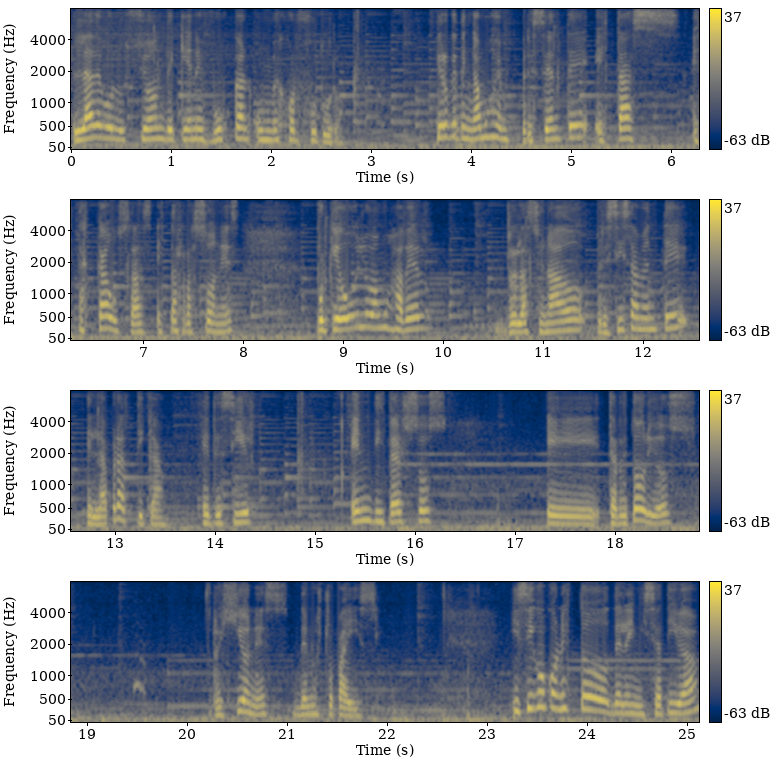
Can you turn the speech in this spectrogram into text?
la devolución de quienes buscan un mejor futuro. Quiero que tengamos en presente estas, estas causas, estas razones, porque hoy lo vamos a ver relacionado precisamente en la práctica, es decir, en diversos eh, territorios, regiones de nuestro país. Y sigo con esto de la iniciativa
